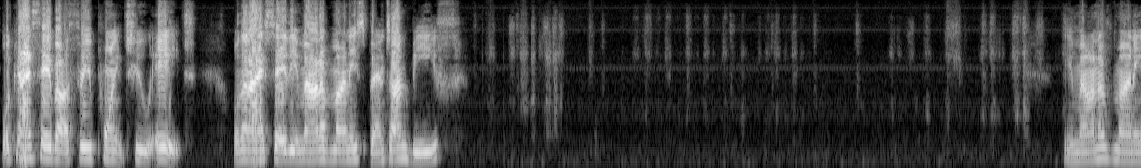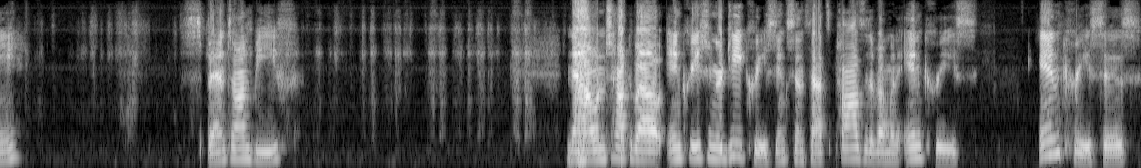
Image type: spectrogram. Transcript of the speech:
what can I say about 3.28? Well, then I say the amount of money spent on beef the amount of money spent on beef. Now I want to talk about increasing or decreasing. Since that's positive, I'm going to increase. Increases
